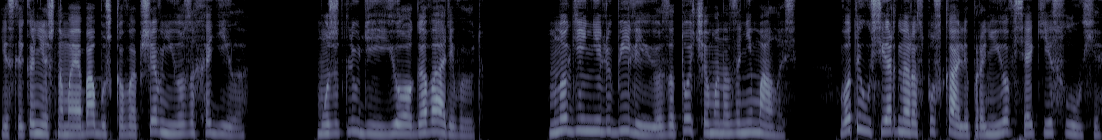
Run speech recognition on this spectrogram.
Если, конечно, моя бабушка вообще в нее заходила. Может, люди ее оговаривают. Многие не любили ее за то, чем она занималась. Вот и усердно распускали про нее всякие слухи.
